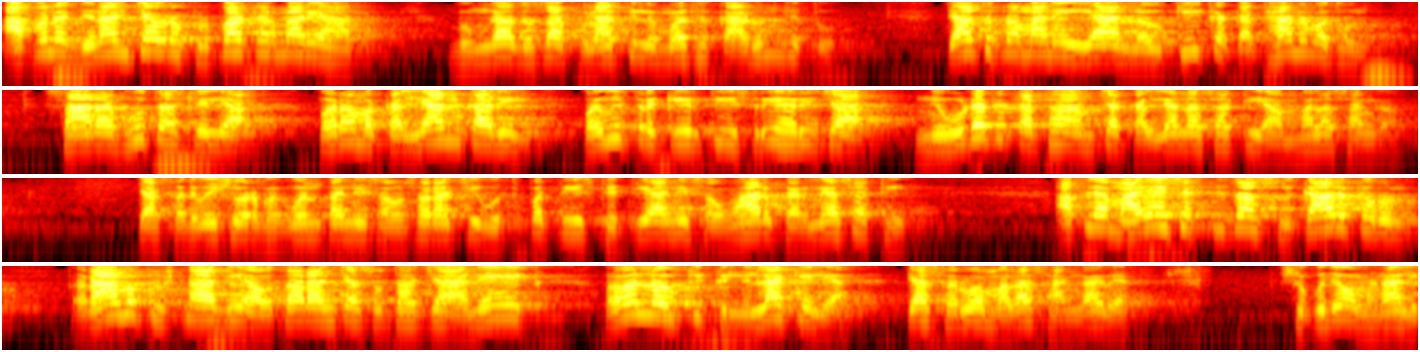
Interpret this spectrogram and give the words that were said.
आपण दिनांच्यावर कृपा करणारे आहात. भुंगा जसा फुलातील मध काढून घेतो. त्याचप्रमाणे या लौकिक कथांमधून साराभूत असलेल्या परम कल्याणकारी पवित्र कीर्ती श्रीहरीच्या निवडक कथा आमच्या कल्याणासाठी आम्हाला सांगा. त्या सर्वेश्वर भगवंतांनी संसाराची उत्पत्ती स्थिती आणि संहार करण्यासाठी आपल्या मायाशक्तीचा स्वीकार करून रामकृष्णादी अवतारांच्या सुद्धा ज्या अनेक अलौकिक लीला केल्या त्या सर्व मला सांगाव्यात. शुकदेव म्हणाले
